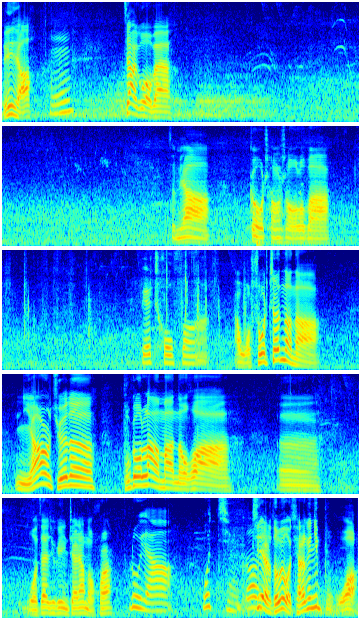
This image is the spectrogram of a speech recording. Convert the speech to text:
林晓，嗯，嫁给我呗？怎么样，够成熟了吧？别抽风啊！哎，我说真的呢，你要是觉得不够浪漫的话，嗯，我再去给你摘两朵花。陆阳，我警告你，借着总有钱人给你补，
